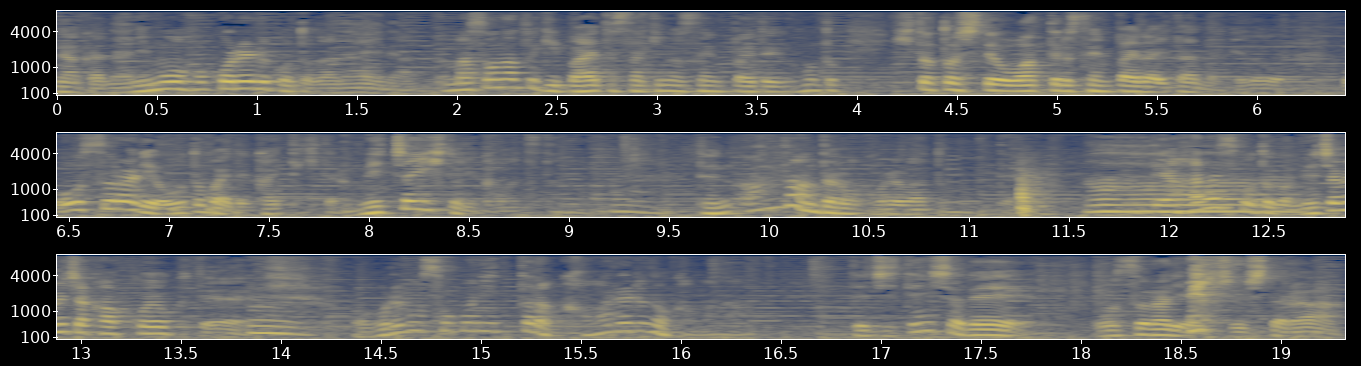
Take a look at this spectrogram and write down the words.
なんか何も誇れることがないな、まあ、そんな時バイト先の先輩で本当人として終わってる先輩がいたんだけどオーストラリアオートバイで帰ってきたらめっちゃいい人に変わってたの。で何なんだろうこれはと思って。で話すことがめちゃめちゃかっこよくて、うん。俺もそこに行ったら変われるのかもなで自転車でオーストラリア一周したら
